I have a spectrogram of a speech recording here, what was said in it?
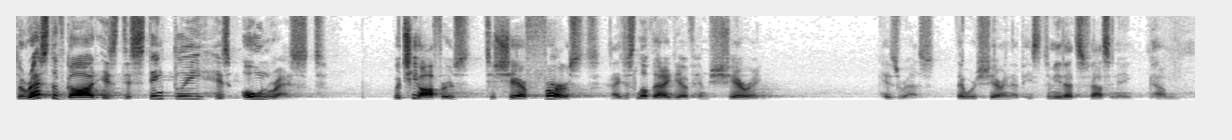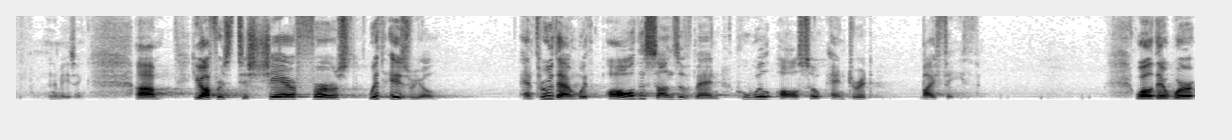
The rest of God is distinctly his own rest, which he offers to share first. I just love that idea of him sharing his rest, that we're sharing that piece. To me, that's fascinating um, and amazing. Um, he offers to share first with Israel, and through them with all the sons of men who will also enter it by faith. While there were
